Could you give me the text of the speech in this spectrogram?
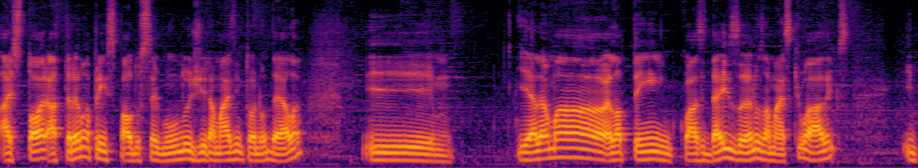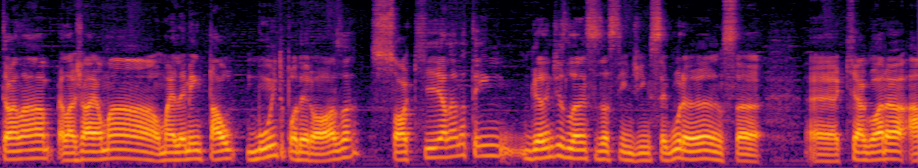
a história, a trama principal do segundo gira mais em torno dela. E, e ela é uma. Ela tem quase 10 anos a mais que o Alex. Então ela, ela já é uma, uma elemental muito poderosa, só que ela ainda tem grandes lances assim de insegurança, é, que agora a,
